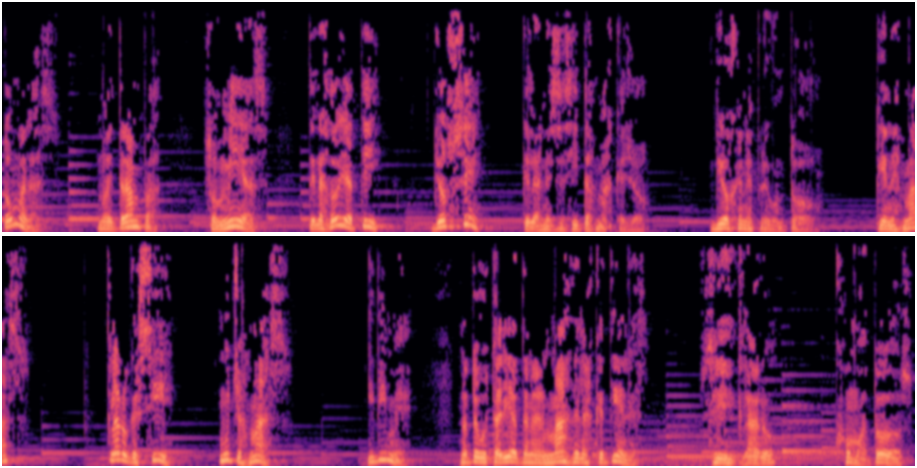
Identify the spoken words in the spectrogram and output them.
Tómalas, no hay trampa, son mías, te las doy a ti. Yo sé que las necesitas más que yo. Diógenes preguntó, ¿tienes más? Claro que sí, muchas más. Y dime, ¿no te gustaría tener más de las que tienes? Sí, claro, como a todos,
